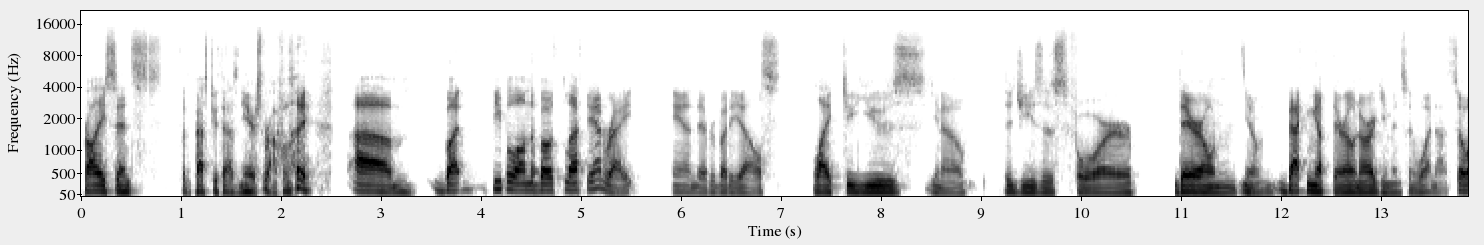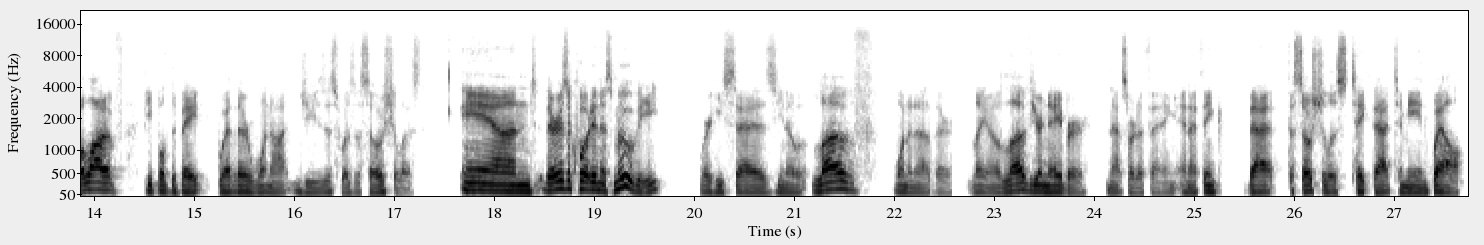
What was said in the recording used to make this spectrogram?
probably since for the past 2000 years, probably. Um, but people on the both left and right and everybody else like to use, you know, the Jesus for their own, you know, backing up their own arguments and whatnot. So a lot of people debate whether or not Jesus was a socialist. And there is a quote in this movie where he says, you know, love one another, you know, love your neighbor and that sort of thing. And I think that the socialists take that to mean, well,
